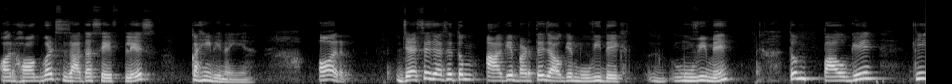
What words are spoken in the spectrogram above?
और हॉगवर्ड्स से ज़्यादा सेफ़ प्लेस कहीं भी नहीं है। और जैसे जैसे तुम आगे बढ़ते जाओगे मूवी देख मूवी में, तुम पाओगे कि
